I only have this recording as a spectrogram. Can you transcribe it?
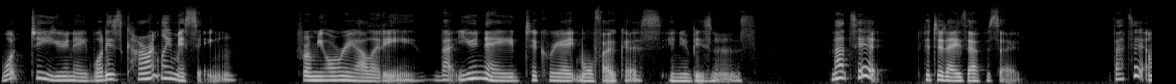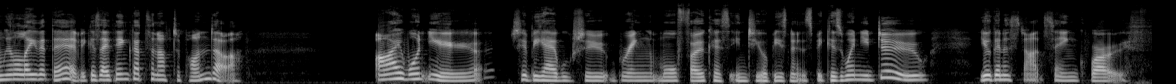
What do you need? What is currently missing from your reality that you need to create more focus in your business? That's it for today's episode. That's it. I'm going to leave it there because I think that's enough to ponder. I want you to be able to bring more focus into your business because when you do, you're going to start seeing growth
